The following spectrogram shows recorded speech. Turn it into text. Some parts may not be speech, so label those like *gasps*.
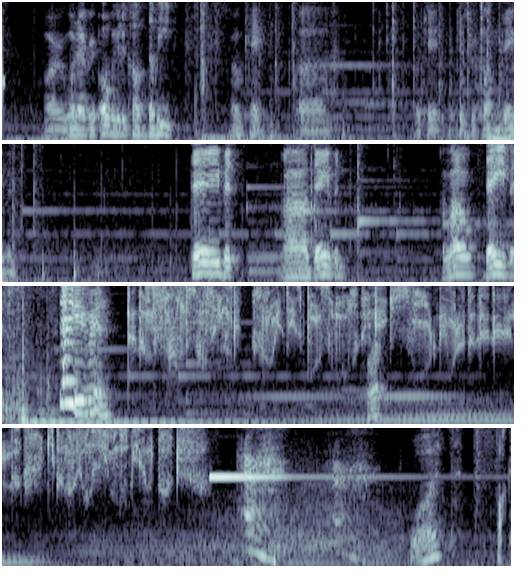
Or whatever. Oh, we gotta call David. Okay. Uh. Okay, I guess we're calling David. David. Uh, David. Hello? David. David! Adam found something. How is this possible? What? H swore they were at a dead end. Keep an eye on him. We'll be in touch. *sighs* What?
